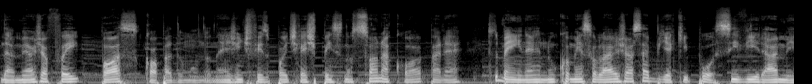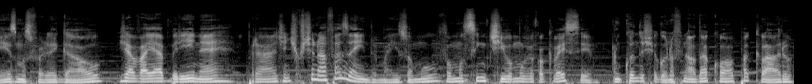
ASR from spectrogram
da Mel já foi pós-Copa do Mundo, né? A gente fez o podcast pensando só na Copa, né? Tudo bem, né? No começo lá eu já sabia que, pô, se virar mesmo, se for legal, já vai abrir, né? Pra gente continuar fazendo. Mas vamos, vamos sentir, vamos ver qual que vai ser. E quando chegou no final da Copa, claro,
